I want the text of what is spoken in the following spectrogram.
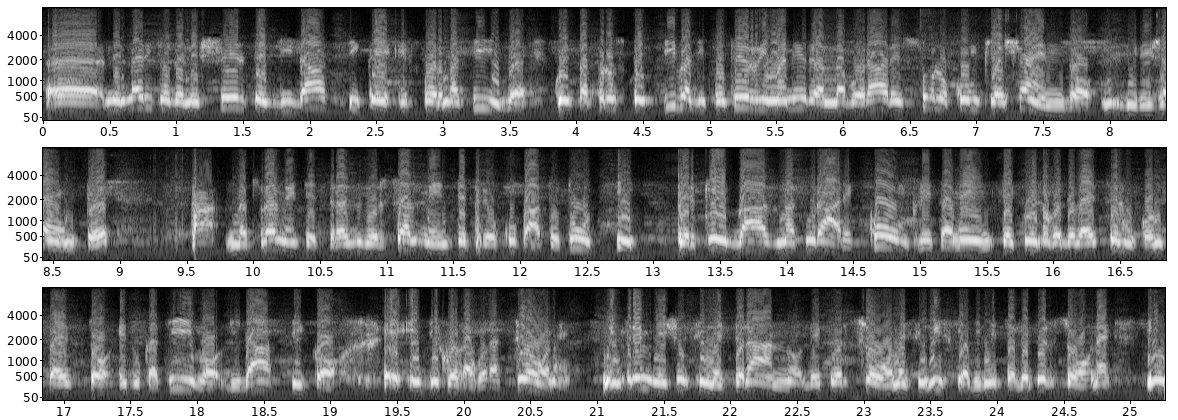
eh, nel merito delle scelte didattiche e formative, questa prospettiva di poter rimanere a lavorare solo compiacendo il dirigente ha naturalmente trasversalmente preoccupato tutti perché va a snaturare completamente quello che deve essere un contesto educativo, didattico e, e, di collaborazione, mentre invece si metteranno le persone, si rischia di mettere le persone in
